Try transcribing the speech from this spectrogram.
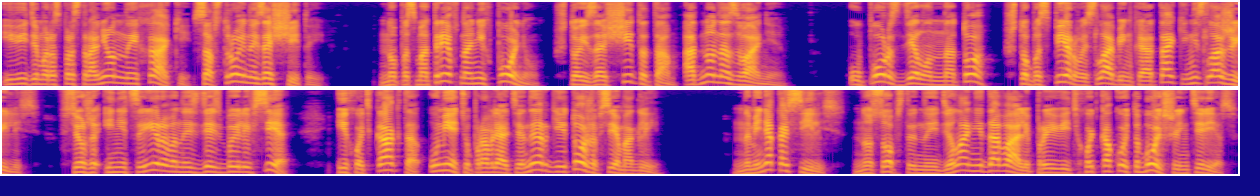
и, видимо, распространенные хаки со встроенной защитой. Но, посмотрев на них, понял, что и защита там одно название. Упор сделан на то, чтобы с первой слабенькой атаки не сложились. Все же инициированы здесь были все, и хоть как-то уметь управлять энергией тоже все могли. На меня косились, но собственные дела не давали проявить хоть какой-то больший интерес,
